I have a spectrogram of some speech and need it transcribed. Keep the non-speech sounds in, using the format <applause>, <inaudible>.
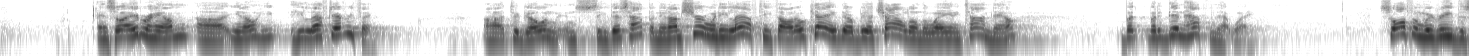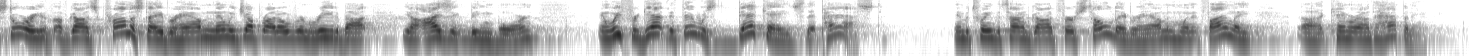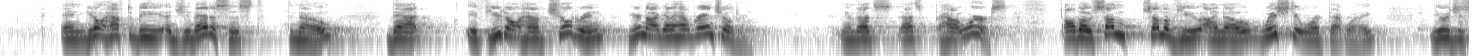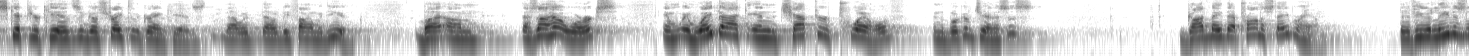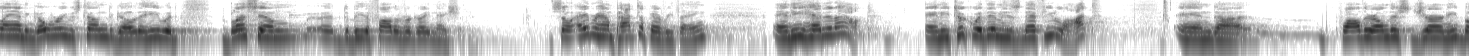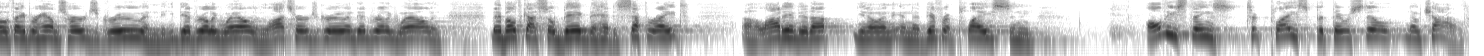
And so Abraham, uh, you know, he, he left everything uh, to go and, and see this happen. And I'm sure when he left, he thought, okay, there'll be a child on the way anytime now. But, but it didn't happen that way. So often we read the story of, of God's promise to Abraham, and then we jump right over and read about, you know, Isaac being born. And we forget that there was decades that passed in between the time God first told Abraham and when it finally uh, came around to happening. And you don't have to be a geneticist to know that if you don't have children, you're not going to have grandchildren. And that's, that's how it works. Although some, some of you, I know, wished it worked that way. You would just skip your kids and go straight to the grandkids. That would, that would be fine with you. But um, that's not how it works. And, way back in chapter 12 in the book of Genesis, God made that promise to Abraham that if he would leave his land and go where he was telling him to go, that he would bless him uh, to be the father of a great nation. So Abraham packed up everything and he headed out. And he took with him his nephew Lot. And uh, while they're on this journey, both Abraham's herds grew and he did really well, and Lot's herds grew and did really well. And they both got so big they had to separate. Uh, Lot ended up, you know, in, in a different place, and all these things took place, but there was still no child.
